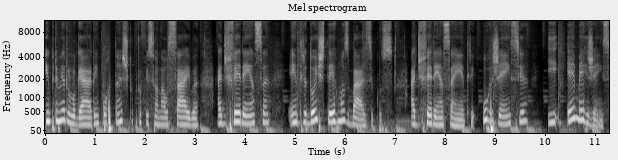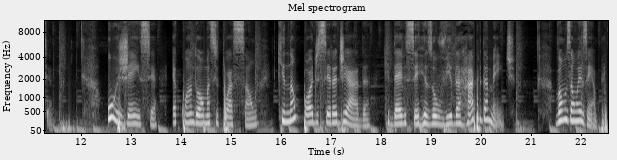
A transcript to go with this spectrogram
Em primeiro lugar, é importante que o profissional saiba a diferença entre dois termos básicos: a diferença entre urgência e emergência. Urgência é quando há uma situação que não pode ser adiada, que deve ser resolvida rapidamente. Vamos a um exemplo:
